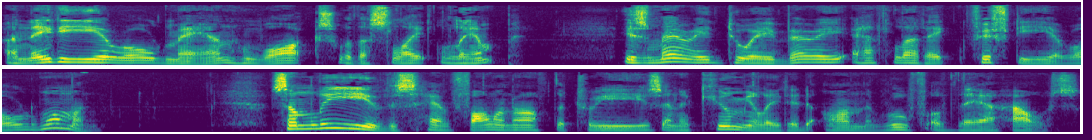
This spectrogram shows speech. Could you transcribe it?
An 80 year old man who walks with a slight limp is married to a very athletic 50 year old woman. Some leaves have fallen off the trees and accumulated on the roof of their house.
